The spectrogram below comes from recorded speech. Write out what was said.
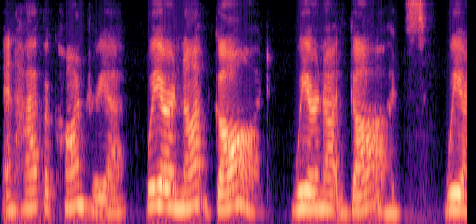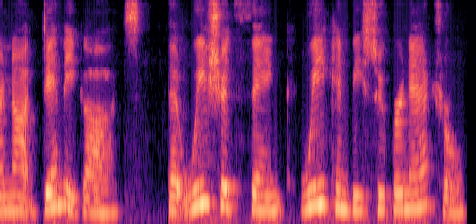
and hypochondria. We are not God. We are not gods. We are not demigods, that we should think we can be supernatural.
